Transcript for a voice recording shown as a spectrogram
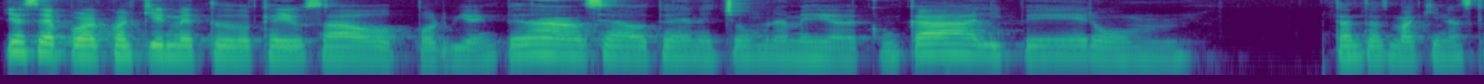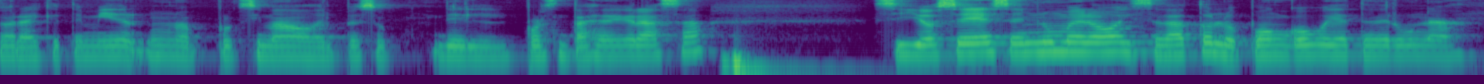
ya sea por cualquier método que haya usado por bioimpedancia o te hayan hecho una medida con caliper o mm, tantas máquinas que ahora hay que te miden un aproximado del peso, del porcentaje de grasa. Si yo sé ese número y ese dato lo pongo, voy a tener una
